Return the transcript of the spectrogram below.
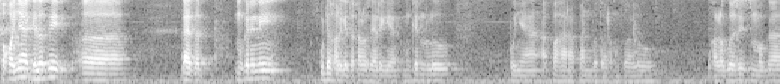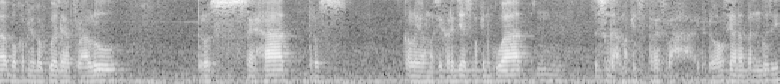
pokoknya kita sih eh eh tep- mungkin ini udah kali kita kalau sharing ya. Mungkin lu punya apa harapan buat orang tua lu? Kalau gue sih semoga bokap nyokap gue sehat selalu terus sehat terus kalau yang masih kerja semakin kuat terus nggak makin stres lah. Itu doang sih harapan gue sih.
